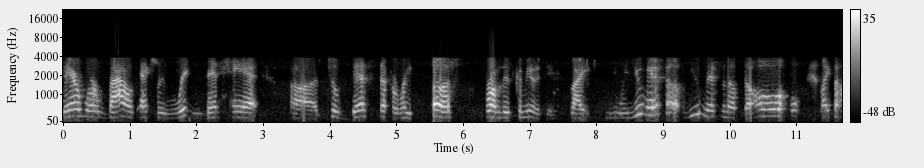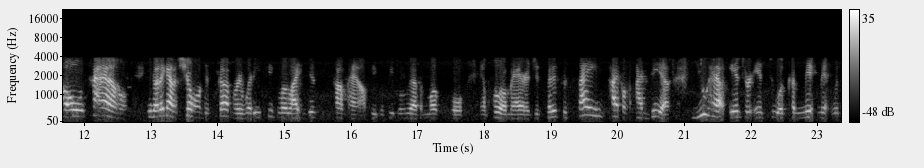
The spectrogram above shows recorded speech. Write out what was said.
there were vows actually written that had uh, "till death separates us from this community. Like when you mess up, you messing up the whole, like the whole town. You know, they got a show on Discovery where these people are like this compound people, people who have the multiple and plural marriages. But it's the same type of idea. You have entered into a commitment with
